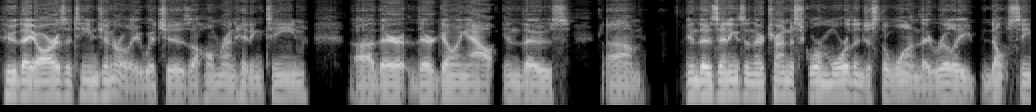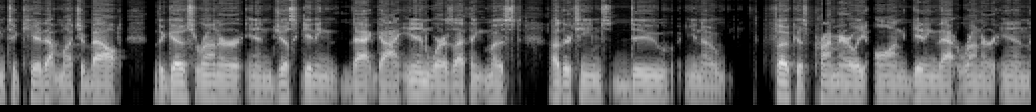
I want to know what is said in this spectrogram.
who they are as a team generally, which is a home run hitting team. Uh, they're they're going out in those um, in those innings and they're trying to score more than just the one. They really don't seem to care that much about the ghost runner and just getting that guy in, whereas I think most other teams do, you know, focus primarily on getting that runner in.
